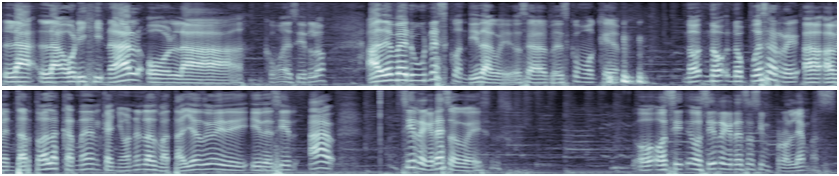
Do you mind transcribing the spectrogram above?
la, la original o la. ¿Cómo decirlo? ha de haber una escondida, güey. O sea, es como que no, no, no puedes aventar toda la carne del cañón en las batallas, güey, y, decir, ah, sí regreso, güey. O, o, sí, o sí regreso sin problemas.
